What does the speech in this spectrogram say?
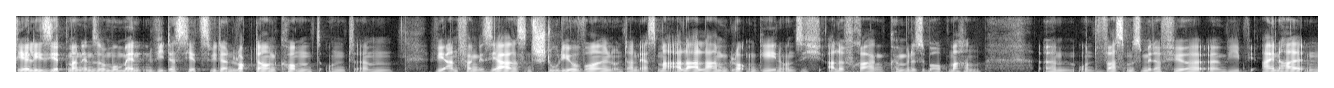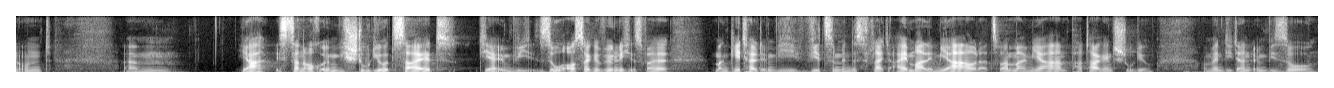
realisiert man in so Momenten, wie das jetzt wieder ein Lockdown kommt und ähm, wir Anfang des Jahres ins Studio wollen und dann erstmal alle Alarmglocken gehen und sich alle fragen, können wir das überhaupt machen? Ähm, und was müssen wir dafür irgendwie einhalten? Und ähm, ja, ist dann auch irgendwie Studiozeit, die ja irgendwie so außergewöhnlich ist, weil man geht halt irgendwie, wir zumindest, vielleicht einmal im Jahr oder zweimal im Jahr ein paar Tage ins Studio. Und wenn die dann irgendwie so,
